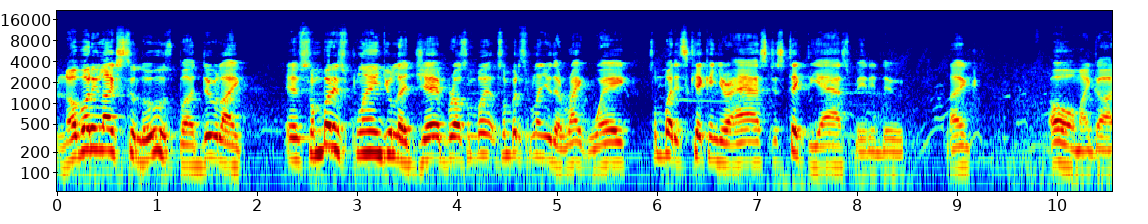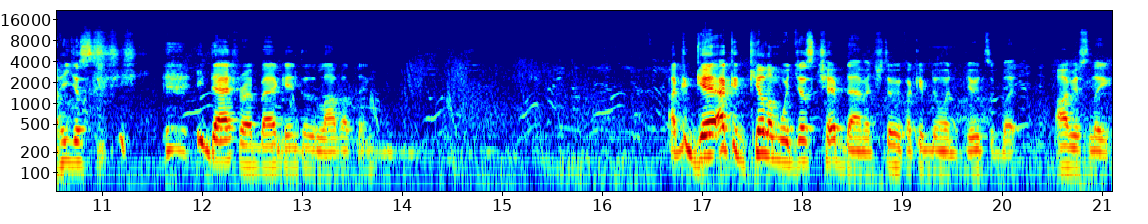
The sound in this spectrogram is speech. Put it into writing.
nobody likes to lose, but dude, like, if somebody's playing you legit, bro, somebody somebody's playing you the right way, somebody's kicking your ass, just take the ass beating, dude. Like, oh my god, he just he dashed right back into the lava thing. I could get I could kill him with just chip damage too if I keep doing jutsu, but obviously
